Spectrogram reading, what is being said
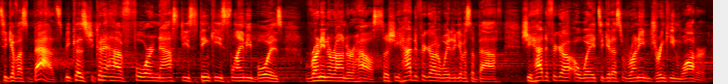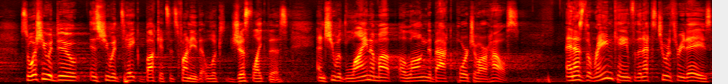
to give us baths because she couldn't have four nasty, stinky, slimy boys running around her house. So, she had to figure out a way to give us a bath. She had to figure out a way to get us running, drinking water. So, what she would do is she would take buckets, it's funny, that looked just like this, and she would line them up along the back porch of our house. And as the rain came for the next two or three days,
